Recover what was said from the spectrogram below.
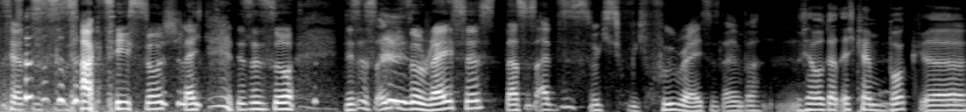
Das, hört, das sagt sich so schlecht. Das ist so. Das ist irgendwie so racist. Das ist, das ist wirklich, wirklich full racist einfach. Ich habe auch gerade echt keinen Bock. Äh,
